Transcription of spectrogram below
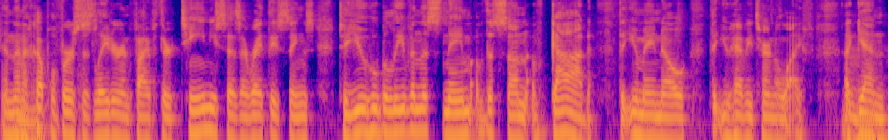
And then a couple verses later in five thirteen, he says, "I write these things to you who believe in this name of the Son of God, that you may know that you have eternal life." Again,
